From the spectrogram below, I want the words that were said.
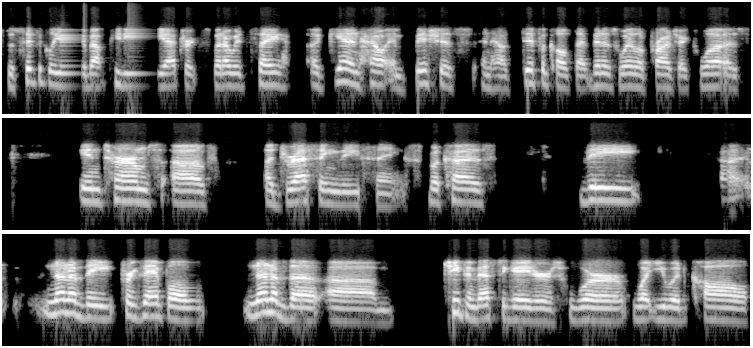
specifically about pediatrics, but I would say again how ambitious and how difficult that Venezuela project was in terms of addressing these things because the uh, none of the, for example, none of the um, chief investigators were what you would call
